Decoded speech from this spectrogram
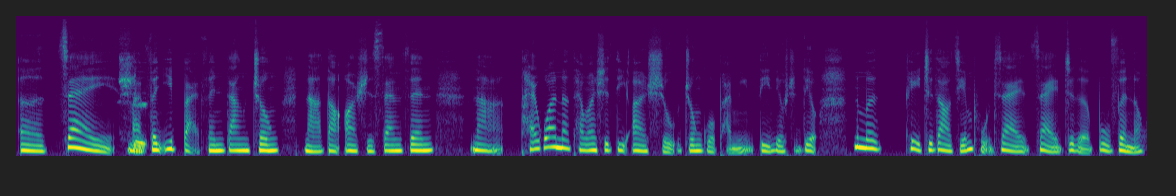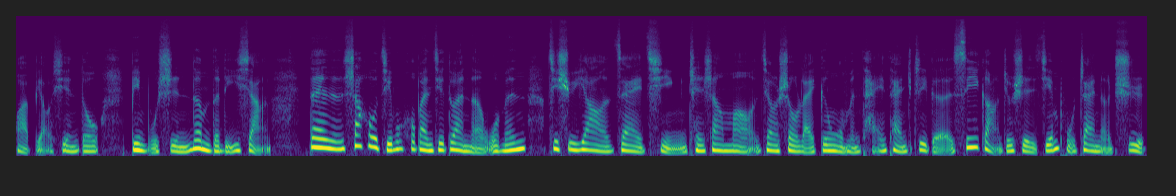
呃，在满分一百分当中拿到二十三分。那台湾呢？台湾是第二十五，中国排名第六十六。那么。可以知道，柬埔寨在这个部分的话，表现都并不是那么的理想。但稍后节目后半阶段呢，我们继续要再请陈尚茂教授来跟我们谈一谈这个 C 港，就是柬埔寨呢，是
